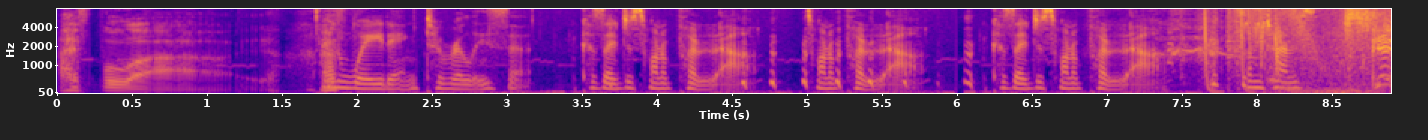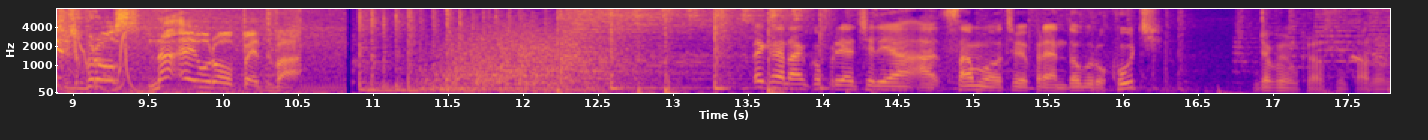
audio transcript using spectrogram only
I have Polia. And waiting to release it because I just want to put it out. just want to put it out because I just want to put it out. Sometimes Sketch Bros. na Európe 2. Pekné ránko, priatelia, a Samuel, tebe prajem dobrú chuť. Ďakujem krásne, pardon.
